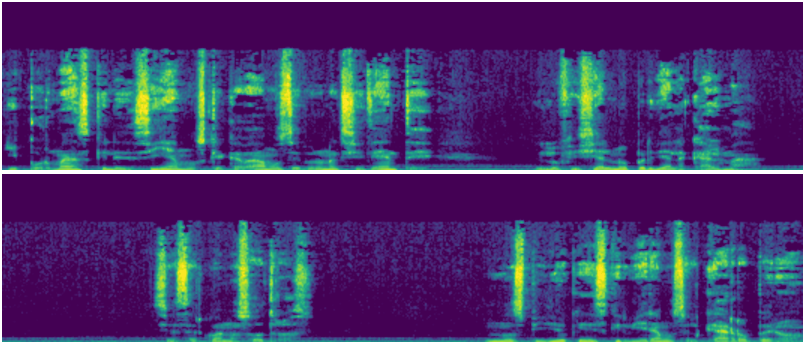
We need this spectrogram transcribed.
Y por más que le decíamos que acabamos de ver un accidente, el oficial no perdía la calma. Se acercó a nosotros. Nos pidió que describiéramos el carro, pero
